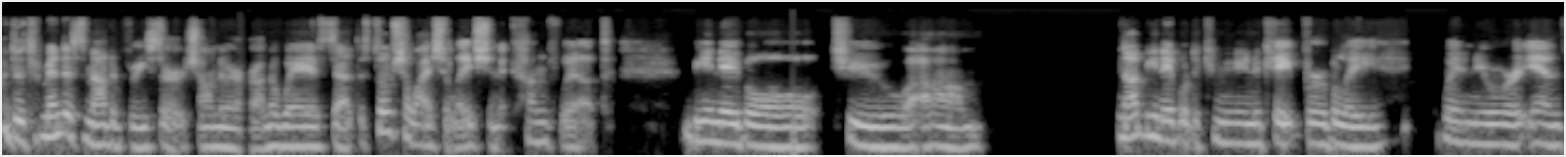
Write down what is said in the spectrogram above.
there's a tremendous amount of research on the, on the ways that the social isolation that comes with being able to um, not being able to communicate verbally when you're in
